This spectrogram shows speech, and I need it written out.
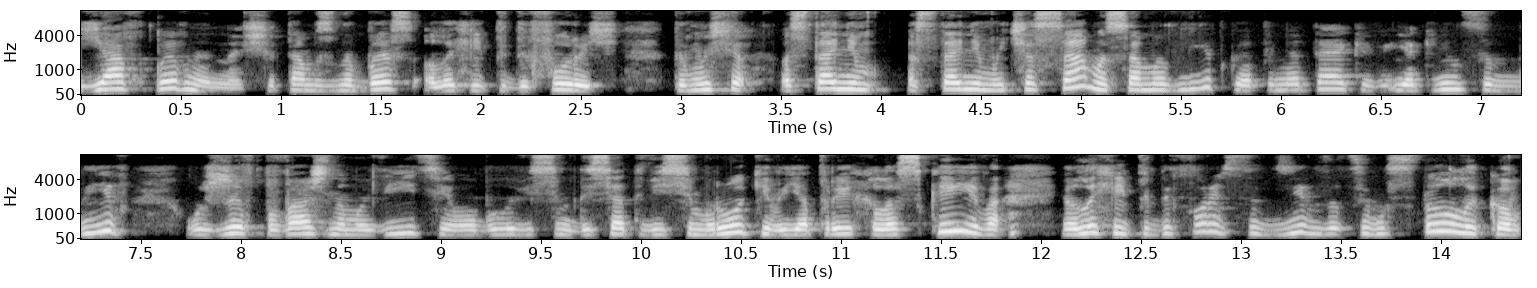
Я впевнена, що там з небес Олег Ельпідифорович, тому що останнім, останніми часами, саме влітку, я пам'ятаю, як- він сидив уже в поважному віці, йому було 88 років, і я приїхала з Києва, і Олег Ельпідифорович сидів за цим столиком.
